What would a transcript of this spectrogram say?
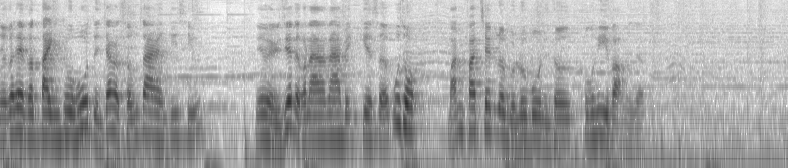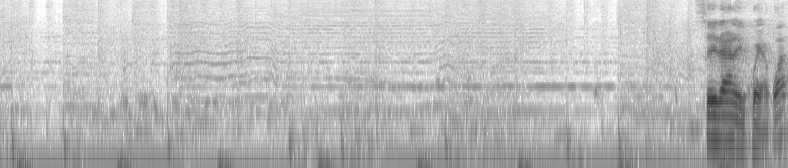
Nhưng có thêm con tanh thu hút thì chắc là sống dai hơn tí xíu. Nhưng phải giết được con Anana bên kia sớm. Úi thôi, bắn phát chết luôn một Lubun thì thôi, Không hy vọng gì được. Xây này khỏe quá.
